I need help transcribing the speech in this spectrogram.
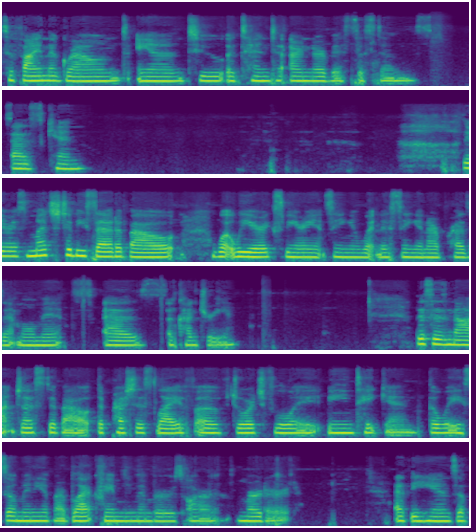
to find the ground and to attend to our nervous systems as kin. There is much to be said about what we are experiencing and witnessing in our present moments as a country. This is not just about the precious life of George Floyd being taken the way so many of our black family members are murdered at the hands of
